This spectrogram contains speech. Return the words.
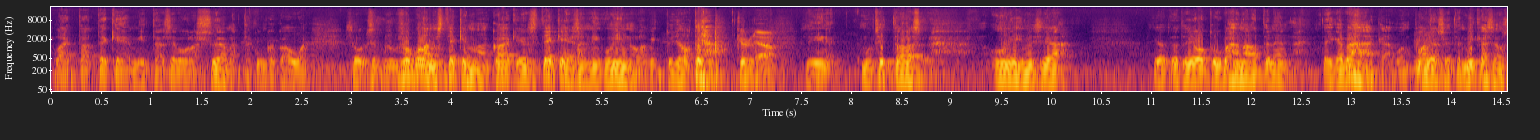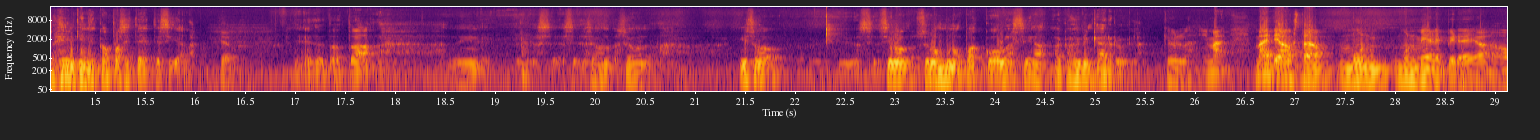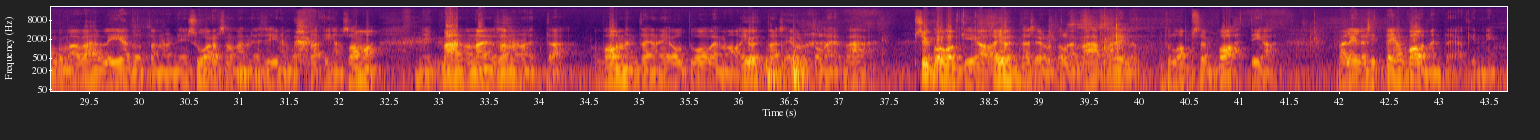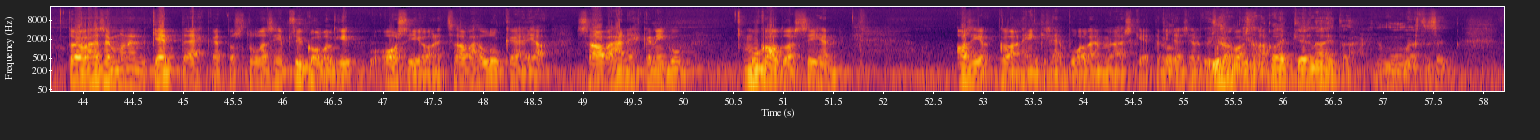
laittaa tekemään mitään, se voi olla syömättä kuinka kauan. Se on, se, se on valmis tekemään kaiken, se tekee sen niin kuin innolla, vittu, joo, tehdään. Kyllä. Joo. Niin, mutta sitten taas on ihmisiä, jo- joita joutuu vähän ajattelemaan, eikä vähäkään, vaan paljon se, että mikä se on se henkinen kapasiteetti siellä. Jep. Että tota, niin se, se, on, se on iso, silloin, silloin mun on pakko olla siinä aika hyvin kärryillä. Kyllä. Ja mä, mä en tiedä, onko tämä mun, mun mielipide ja onko mä vähän liian tota, noin, niin suorasanainen siinä, mutta ihan sama. Niin mähän on aina sanonut, että valmentajana joutuu olemaan, ajoittain se joudut olemaan vähän psykologia, ajoittain se joudut olemaan vähän välillä lapsen vahti ja välillä sitten ihan valmentajakin. Niin toi on vähän semmoinen kenttä ehkä, että tuossa tullaan siihen psykologiosioon, että saa vähän lukea ja saa vähän ehkä niinku mukautua siihen asiakkaan henkiseen puoleen myöskin, että miten siellä pystyy ihan, ihan vastaamaan. kaikkea näitä. Ja mun mielestä se,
